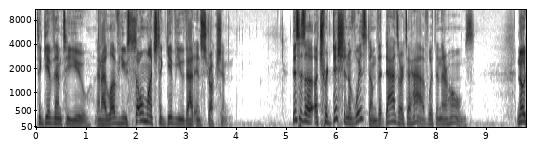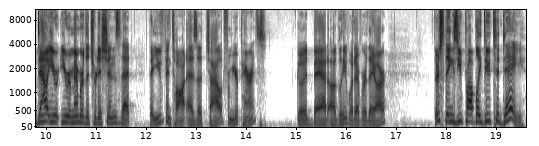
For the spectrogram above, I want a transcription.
to give them to you. And I love you so much to give you that instruction. This is a, a, tradition of wisdom that dads are to have within their homes. No doubt you, you remember the traditions that, that you've been taught as a child from your parents good, bad, ugly, whatever they are. There's things you probably do today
